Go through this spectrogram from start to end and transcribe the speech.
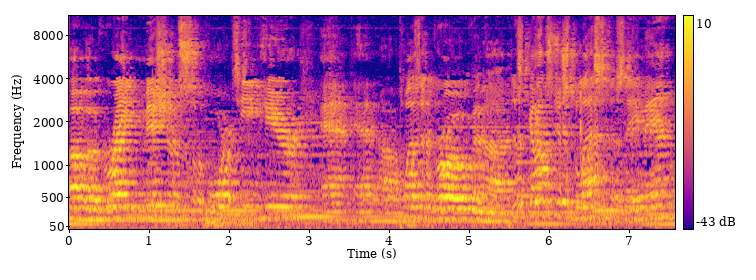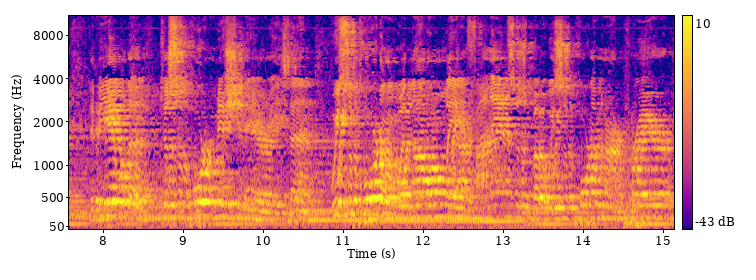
of a great mission support team here at, at uh, Pleasant Grove. And uh, just God's just blessed us, amen, to be able to, to support missionaries. And we support them with not only our finances, but we support them in our prayer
